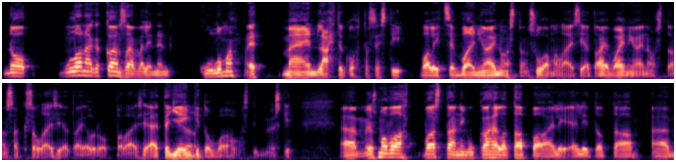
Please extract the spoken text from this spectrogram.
no, mulla on aika kansainvälinen kulma, että mä en lähtökohtaisesti valitse vain ja ainoastaan suomalaisia tai vain ja ainoastaan saksalaisia tai eurooppalaisia, että jenkit on vahvasti myöskin. Ähm, jos mä vastaan niin kuin kahdella tapaa, eli, eli tota, ähm,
